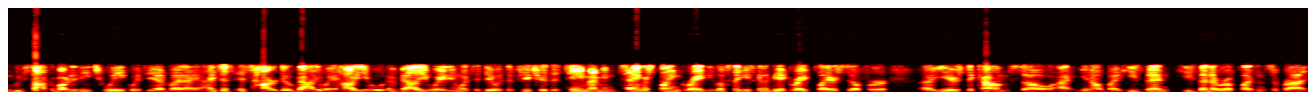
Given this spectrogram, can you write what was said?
we talk about it each week with you, but I, I just it's hard to evaluate. How are you evaluating what to do with the future of this team? I mean, Tanger's playing great. He looks like he's going to be a great player still for uh, years to come. So I, you know, but he's been he's been a real pleasant surprise.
